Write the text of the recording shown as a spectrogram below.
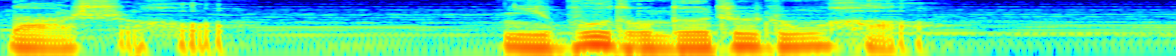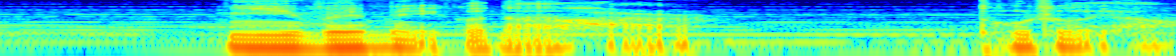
那时候你不懂得这种好，你以为每个男孩都这样。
